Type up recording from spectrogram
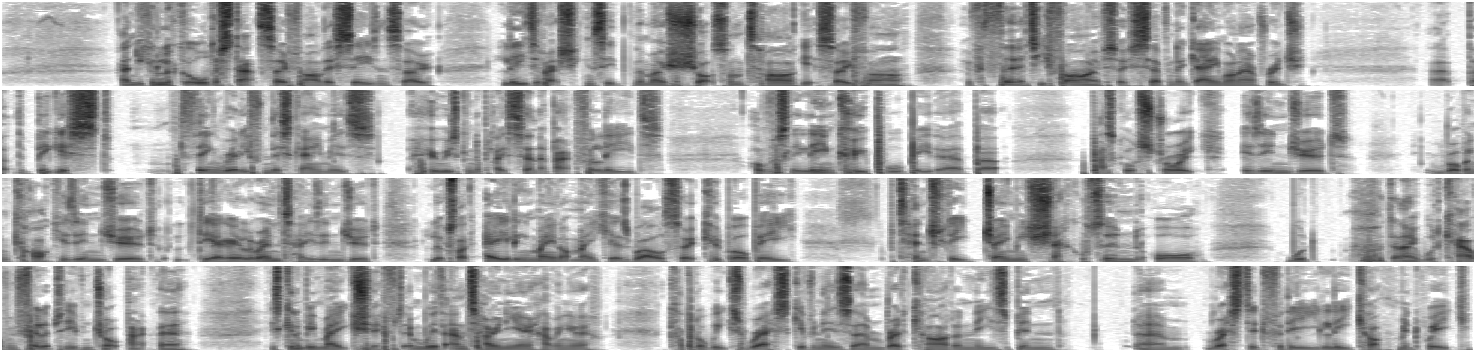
And you can look at all the stats so far this season. So Leeds have actually conceded the most shots on target so far, of 35, so seven a game on average. Uh, but the biggest thing really from this game is who is going to play centre back for Leeds. Obviously, Liam Cooper will be there, but Pascal Struijk is injured. Robin Koch is injured. Diego Llorente is injured. Looks like Ayling may not make it as well. So it could well be potentially Jamie Shackleton or would I don't know, would Kalvin Phillips even drop back there? It's going to be makeshift. And with Antonio having a couple of weeks rest, given his um, red card, and he's been um, rested for the League Cup midweek,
